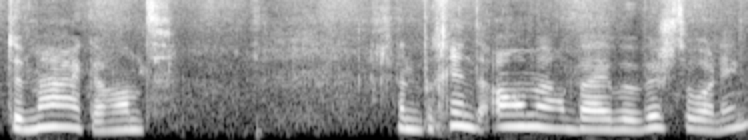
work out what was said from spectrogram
te maken. Want het begint allemaal bij bewustwording.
